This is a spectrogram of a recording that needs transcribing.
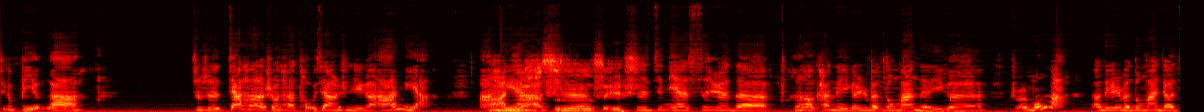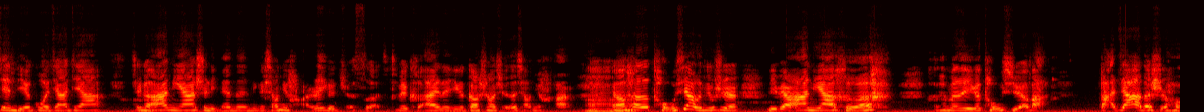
这个饼啊，就是加他的时候，他的头像是一个阿尼亚，阿尼尼亚亚是谁是今年四月的很好看的一个日本动漫的一个主人公吧。然后那个日本动漫叫《间谍过家家》，这个阿尼亚是里面的那个小女孩的一个角色，就特别可爱的一个刚上学的小女孩。啊，然后她的头像就是里边阿尼亚和和他们的一个同学吧打架的时候，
